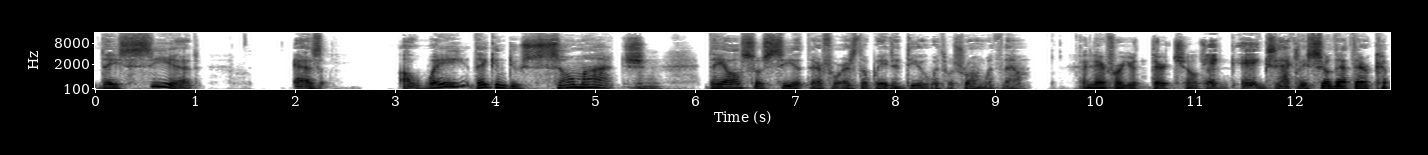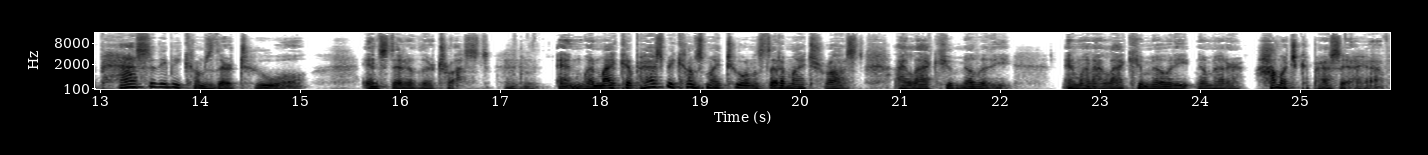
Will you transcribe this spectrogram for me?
they see it as a way they can do so much. They also see it, therefore, as the way to deal with what's wrong with them. And therefore, you're their children. E- Exactly. So that their capacity becomes their tool instead of their trust. Mm-hmm. And when my capacity becomes my tool instead of my trust, I lack humility. And when I lack humility, no matter how much capacity I have,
